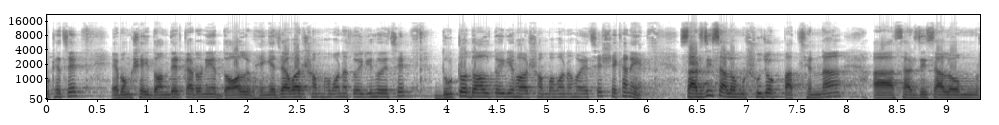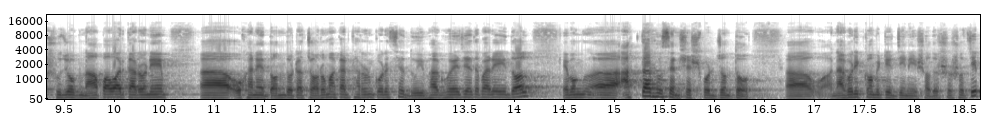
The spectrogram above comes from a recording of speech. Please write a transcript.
উঠেছে এবং সেই দ্বন্দ্বের কারণে দল ভেঙে যাওয়ার সম্ভাবনা তৈরি হয়েছে, দুটো দল তৈরি হওয়ার সম্ভাবনা হয়েছে। সেখানে সার্জিস আলম সুযোগ পাচ্ছেন না। সার্জিস আলম সুযোগ না পাওয়ার কারণে ওখানে দ্বন্দ্বটা চরম আকার ধারণ করেছে, দুই ভাগ হয়ে যেতে পারে এই দল এবং আক্তার হোসেন শেষ পর্যন্ত নাগরিক কমিটির যিনি সদস্য সচিব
